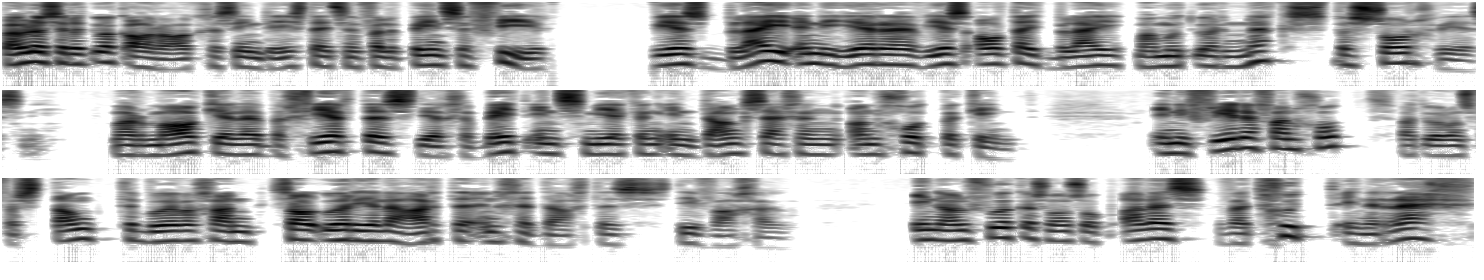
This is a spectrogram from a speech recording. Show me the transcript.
Paulus het dit ook al raak gesien destyds in Filippense 4. Wees bly in die Here, wees altyd bly, maar moet oor niks besorg wees nie. Maar maak julle begeertes deur gebed en smeking en danksegging aan God bekend. En die vrede van God, wat oor ons verstand te bowe gaan, sal oor julle harte en gedagtes die wag hou en dan fokus ons op alles wat goed en reg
